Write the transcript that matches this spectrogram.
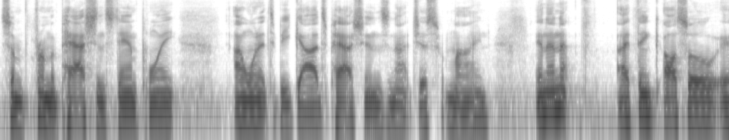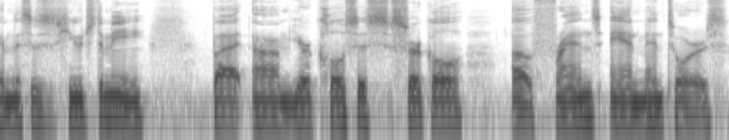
So, from a passion standpoint, I want it to be God's passions, not just mine. And then I think also, and this is huge to me, but um, your closest circle of friends and mentors,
